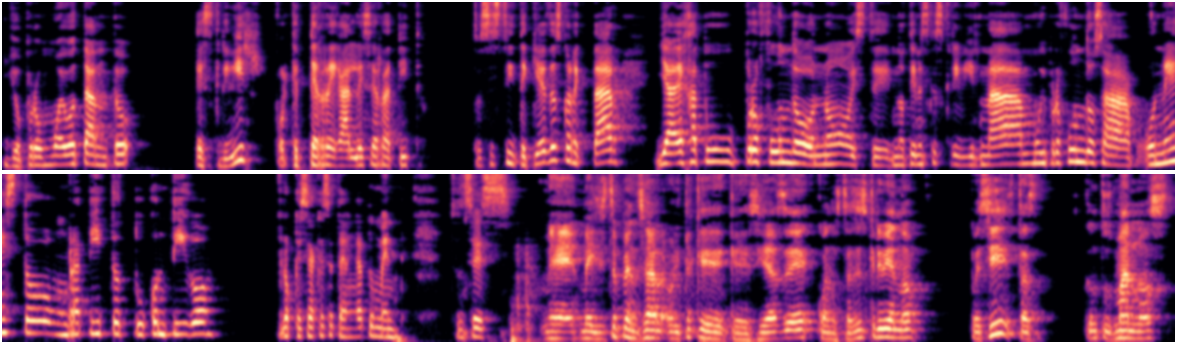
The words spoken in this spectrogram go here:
yo promuevo tanto escribir, porque te regale ese ratito. Entonces, si te quieres desconectar, ya deja tú profundo o no, este, no tienes que escribir nada muy profundo, o sea, honesto, un ratito tú contigo, lo que sea que se tenga a tu mente. Entonces. Me, me hiciste pensar, ahorita que, que decías de cuando estás escribiendo, pues sí, estás con tus manos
